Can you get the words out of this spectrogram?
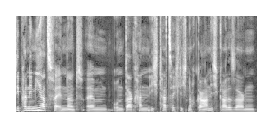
Die Pandemie hat es verändert ähm, und da kann ich tatsächlich noch gar nicht gerade sagen,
